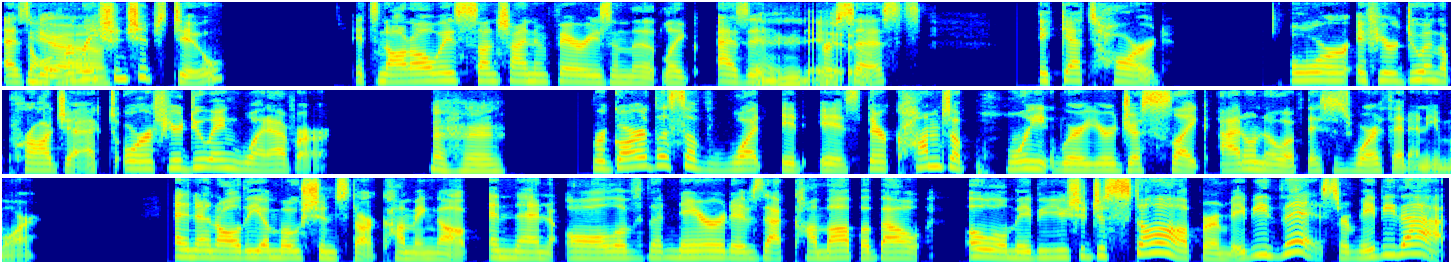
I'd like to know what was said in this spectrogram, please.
as all yeah. relationships do. It's not always sunshine and fairies and the like as it no. persists. It gets hard or if you're doing a project, or if you're doing whatever. Mm-hmm. Regardless of what it is, there comes a point where you're just like, I don't know if this is worth it anymore. And then all the emotions start coming up. And then all of the narratives that come up about, oh, well, maybe you should just stop, or maybe this, or maybe that.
